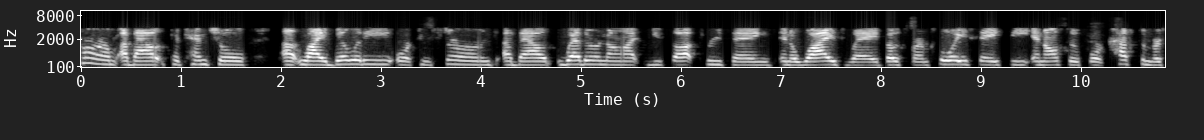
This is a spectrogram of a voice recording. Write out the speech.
term about potential uh, liability or concerns about whether or not you thought through things in a wise way, both for employee safety and also for customer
